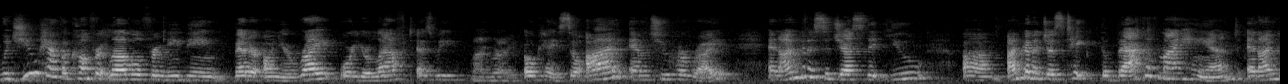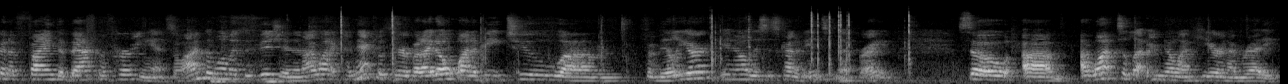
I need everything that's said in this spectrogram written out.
would you have a comfort level for me being better on your right or your left as we, My right. okay, so I am to her right, and I'm gonna suggest that you, um, I'm gonna just take the back of my hand, and I'm gonna find the back of her hand. So I'm the one with the vision, and I wanna connect with her, but I don't wanna be too, um, familiar, you know, this is kind of intimate, right? So um, I want to let her know I'm here and I'm ready.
